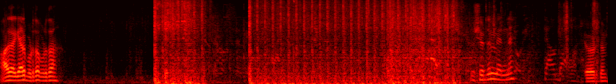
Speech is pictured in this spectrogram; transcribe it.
Hadi gel burada burada. Düşürdüm birini. Gördüm.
